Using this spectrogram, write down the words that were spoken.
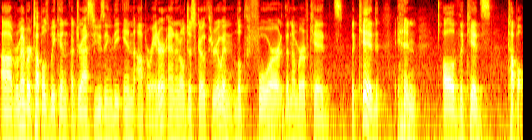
Uh, remember, tuples we can address using the in operator, and it'll just go through and look for the number of kids, the kid in all of the kids tuple.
